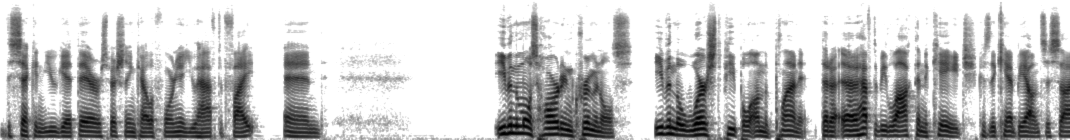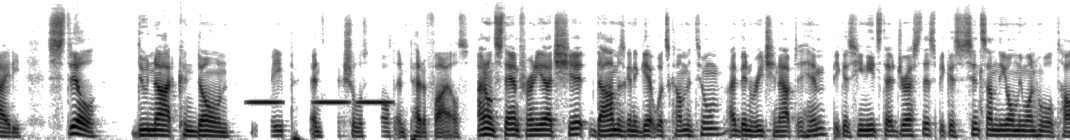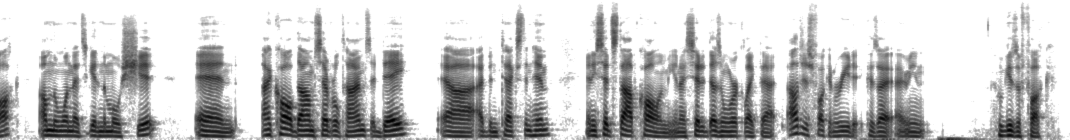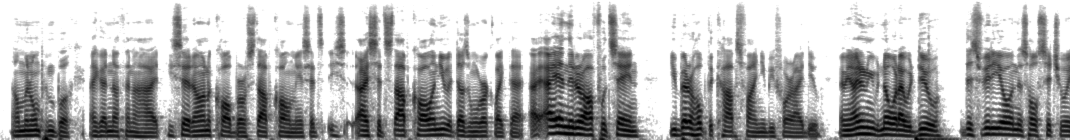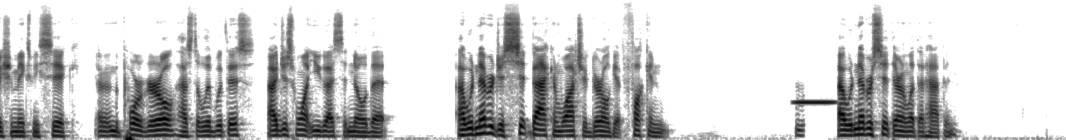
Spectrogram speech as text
The second you get there, especially in California, you have to fight and even the most hardened criminals, even the worst people on the planet that, are, that have to be locked in a cage because they can't be out in society, still do not condone rape and sexual assault and pedophiles. I don't stand for any of that shit. Dom is going to get what's coming to him. I've been reaching out to him because he needs to address this because since I'm the only one who will talk, I'm the one that's getting the most shit. And I called Dom several times a day. Uh, I've been texting him and he said, stop calling me. And I said, it doesn't work like that. I'll just fucking read it because I, I mean, who gives a fuck? I'm an open book. I got nothing to hide. He said, on a call, bro. Stop calling me. I said, I said, stop calling you. It doesn't work like that. I, I ended it off with saying, you better hope the cops find you before I do. I mean, I don't even know what I would do. This video and this whole situation makes me sick. I mean, the poor girl has to live with this. I just want you guys to know that I would never just sit back and watch a girl get fucking. I would never sit there and let that happen.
